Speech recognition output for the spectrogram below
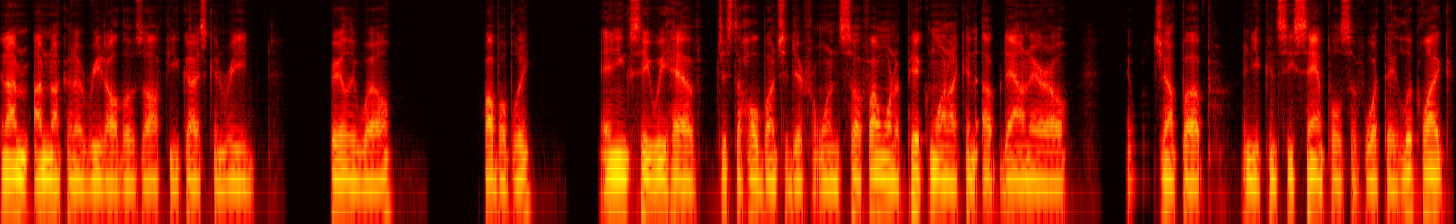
and I'm I'm not going to read all those off. You guys can read fairly well, probably. And you can see we have just a whole bunch of different ones. So if I want to pick one, I can up down arrow. It will jump up, and you can see samples of what they look like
